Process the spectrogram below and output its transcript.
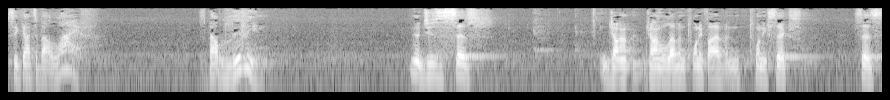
See, God's about life. It's about living. You know, Jesus says, John, John 11, 25 and 26 says,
